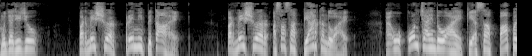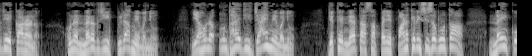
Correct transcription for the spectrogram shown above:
मुंहिंजा जीजो परमेश्वर प्रेमी पिता आहे परमेश्वर असां सां प्यार कन्दो आहे ऐं उहो कोन चाहींदो आहे की असां पाप जे कारण हुन नरग जी पीड़ा में वञूं या हुन उंधाए जी जाइ में वञूं जिथे न त असां पंहिंजे पाण खे ॾिसी सघूं था न ई को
